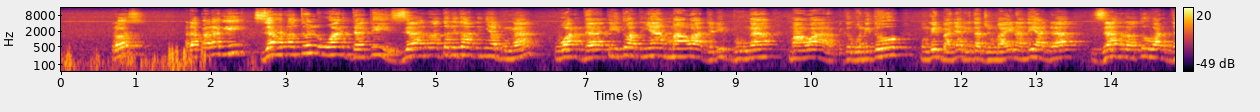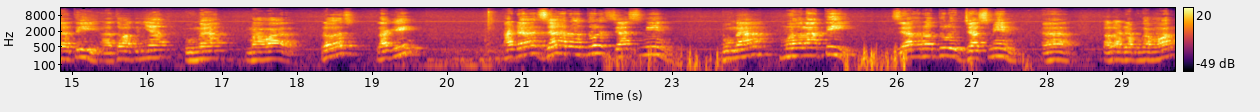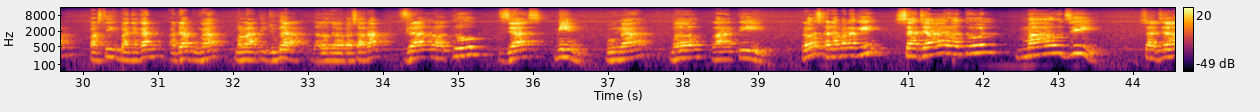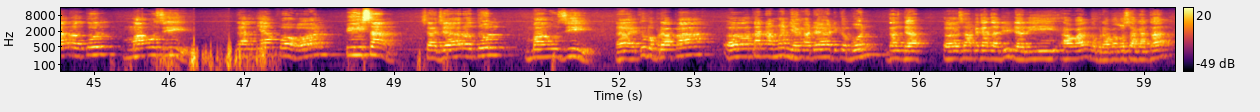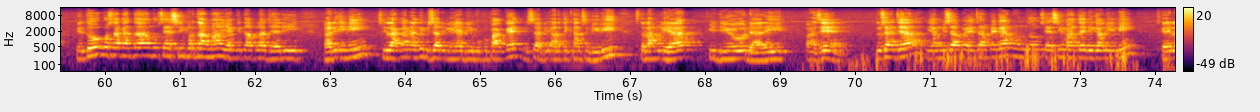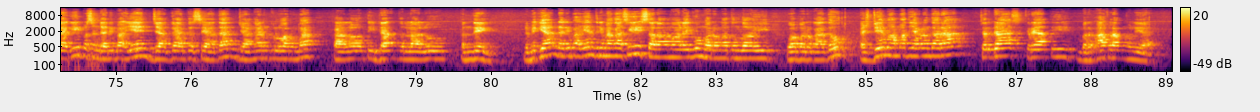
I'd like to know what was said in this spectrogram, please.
Terus ada apa lagi? Zahratul wardati. Zahratul itu artinya bunga, wardati itu artinya mawar. Jadi bunga mawar. Di kebun itu mungkin banyak kita jumpai nanti ada zahratul wardati atau artinya bunga mawar. Terus lagi ada zahratul jasmin. Bunga melati. Zahratul jasmin. Nah, kalau ada bunga mawar pasti kebanyakan ada bunga melati juga. Dalam dalam bahasa Arab zahratu jasmin bunga melati. Terus ada apa lagi? Sajaratul mauzi sajaratul mauzi artinya pohon pisang sajaratul mauzi. Nah itu beberapa uh, tanaman yang ada di kebun. Kita sudah uh, sampaikan tadi dari awal beberapa kosakata itu kosakata untuk sesi pertama yang kita pelajari hari ini. Silahkan nanti bisa dilihat di buku paket, bisa diartikan sendiri setelah melihat video dari Pak Zen. Itu saja yang bisa Pak Yen sampaikan untuk sesi materi kali ini. Sekali lagi pesan dari Pak Yen, jaga kesehatan, jangan keluar rumah kalau tidak terlalu penting. Demikian dari Pak Yen, terima kasih. Assalamualaikum warahmatullahi wabarakatuh. SD Muhammad Yaklantara, cerdas, kreatif, berakhlak mulia.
